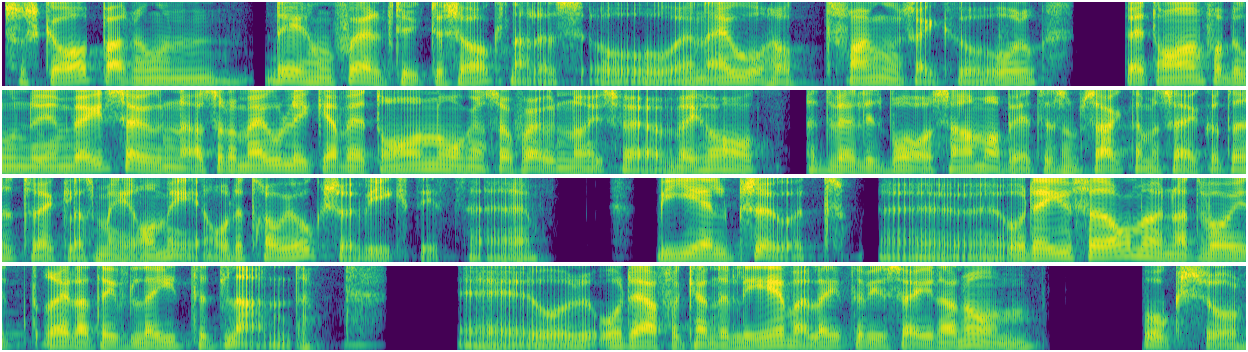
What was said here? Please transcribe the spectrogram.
så skapade hon det hon själv tyckte saknades och en oerhört framgångsrik. Och och är en vidzon, alltså de olika veteranorganisationerna i Sverige, vi har ett väldigt bra samarbete som sakta men säkert utvecklas mer och mer och det tror jag också är viktigt. Eh, vi hjälps åt. Eh, och det är ju förmån att vara i ett relativt litet land. Eh, och därför kan det leva lite vid sidan om också.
